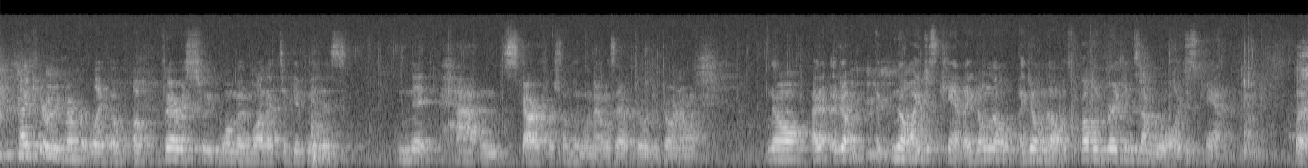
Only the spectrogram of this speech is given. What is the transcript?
I can remember, like, a, a very sweet woman wanted to give me this knit hat and scarf or something when I was out door to door, and I went, no, I, I don't, no, I just can't, I don't know, I don't know, it's probably breaking some rule, I just can't. But,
